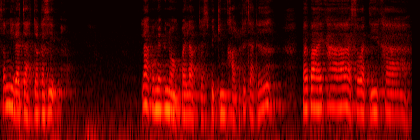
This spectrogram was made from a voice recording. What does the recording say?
สำนี้ละจ้ะจ้ากะสิลาพ่อแม่พี่น้องไปแล้วจะไปกินข้าวแล้วจ้ะเด้อบายบายค่ะ สวัสดีค่ะ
